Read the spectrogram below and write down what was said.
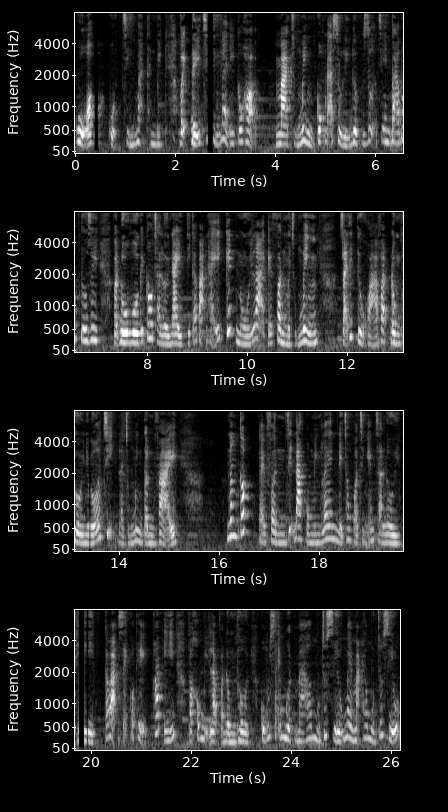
của của chính bản thân mình. Vậy đấy chính là những câu hỏi mà chúng mình cũng đã xử lý được dựa trên ba bước tư duy. Và đối với cái câu trả lời này thì các bạn hãy kết nối lại cái phần mà chúng mình giải thích từ khóa và đồng thời nhớ chị là chúng mình cần phải nâng cấp cái phần diễn đạt của mình lên để trong quá trình em trả lời thì các bạn sẽ có thể thoát ý và không bị lặp và đồng thời cũng sẽ mượt mà hơn một chút xíu mềm mại hơn một chút xíu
